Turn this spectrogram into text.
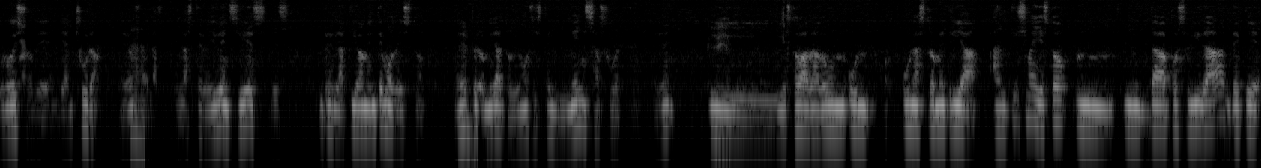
grueso, de, anchura. ¿Eh? el, asteroide en sí es, es relativamente modesto. Pero mira, tuvimos esta inmensa suerte. Y, esto ha dado una astrometría altísima y esto mm, da posibilidad de que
